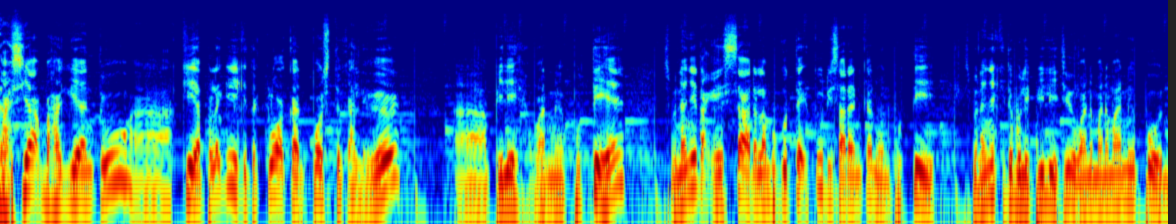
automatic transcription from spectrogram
Dah siap bahagian tu. Ha, Okay apa lagi? Kita keluarkan poster color. Ha, Pilih warna putih eh. Sebenarnya tak kisah dalam buku teks tu disarankan warna putih. Sebenarnya kita boleh pilih je warna mana-mana pun.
